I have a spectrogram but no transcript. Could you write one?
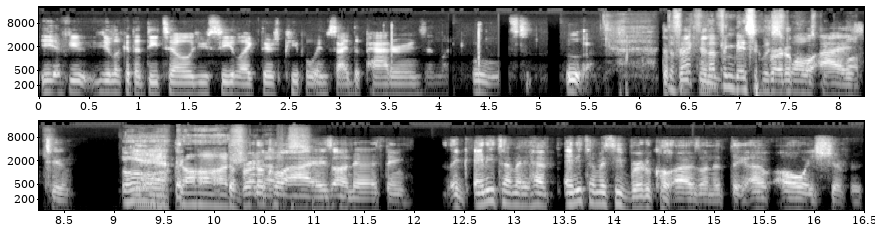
if you you look at the detail, you see like there's people inside the patterns and like ooh, it's, ugh. the, fact that that thing basically vertical eyes up. too. Oh Yeah. The- god, The vertical yes. eyes on that thing. Like anytime I have, anytime I see vertical eyes on a thing, I always shiver.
